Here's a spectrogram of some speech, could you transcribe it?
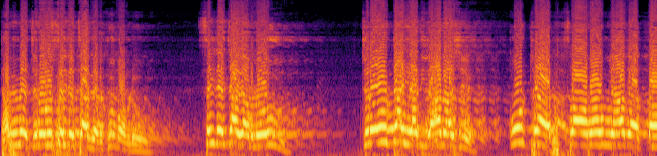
ဒါပေမဲ့ကျွန်တော်တို့စိတ်တက်ကြကြတခုမှမလို့စိတ်တက်ကြကြမလို့ကျွန်တော်တိုက်ရသည်အာနာရှင်ကိုထပ်စာပေါင်းများစွာတာ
